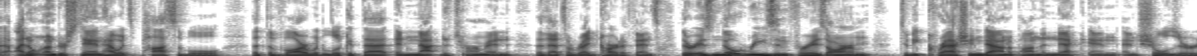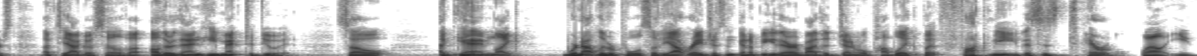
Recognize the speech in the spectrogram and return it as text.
I don't understand how it's possible that the VAR would look at that and not determine that that's a red card offense. There is no reason for his arm to be crashing down upon the neck and, and shoulders of Thiago Silva other than he meant to do it. So, again, like, we're not Liverpool, so the outrage isn't going to be there by the general public, but fuck me, this is terrible. Well, you've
